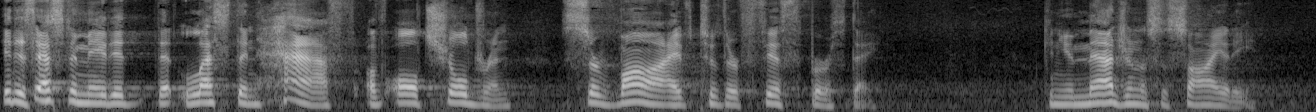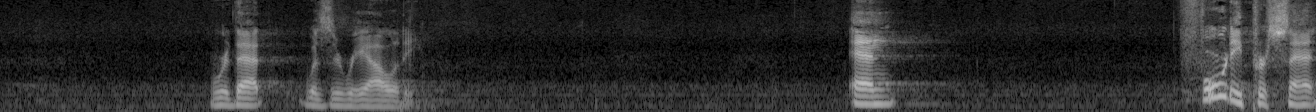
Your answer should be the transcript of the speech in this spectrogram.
It is estimated that less than half of all children survive to their fifth birthday. Can you imagine a society where that was a reality? And 40%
